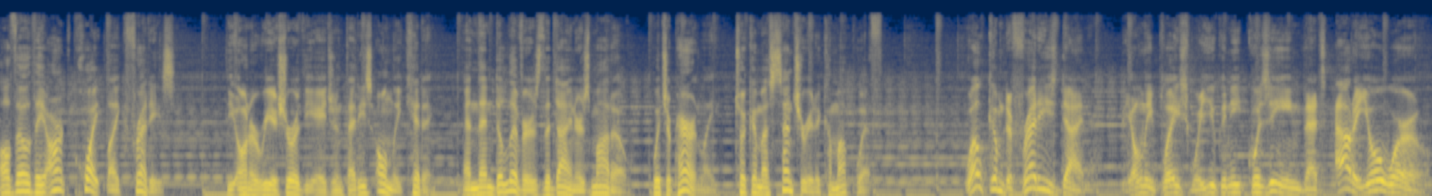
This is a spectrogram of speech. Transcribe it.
although they aren't quite like Freddy's. The owner reassured the agent that he's only kidding, and then delivers the diner's motto, which apparently took him a century to come up with. Welcome to Freddy's Diner, the only place where you can eat cuisine that's out of your world.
